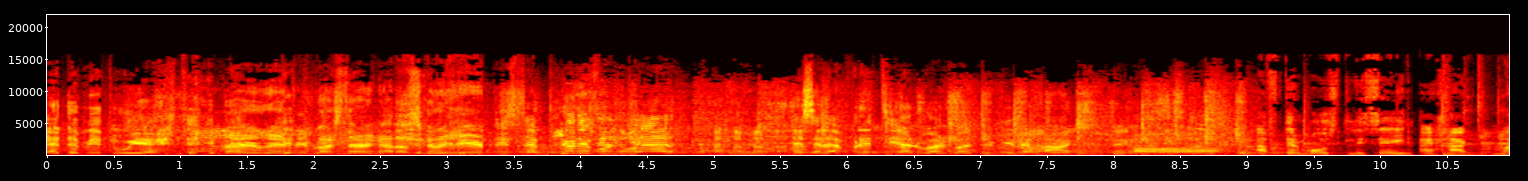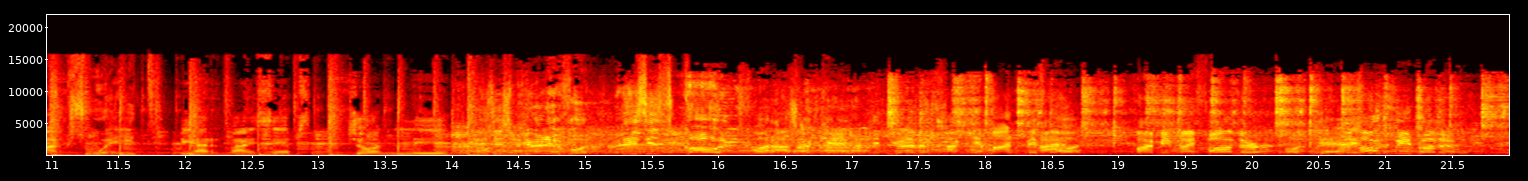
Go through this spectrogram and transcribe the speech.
and a bit weird. Very weird. People are staring at us. Can we leave? This is a beautiful girl, a celebrity, and we are going to give a hug. Aww. After mostly saying I hugged Max Weight, Beard Biceps, John Lee, This is beautiful. This is gold for us. Okay. Did you ever hug a man before? I mean, my father. Okay. Hug me, brother.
